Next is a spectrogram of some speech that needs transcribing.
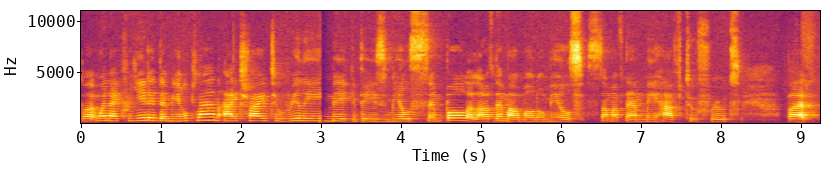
But when I created the meal plan, I tried to really make these meals simple. A lot of them are mono meals. Some of them may have two fruits. But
